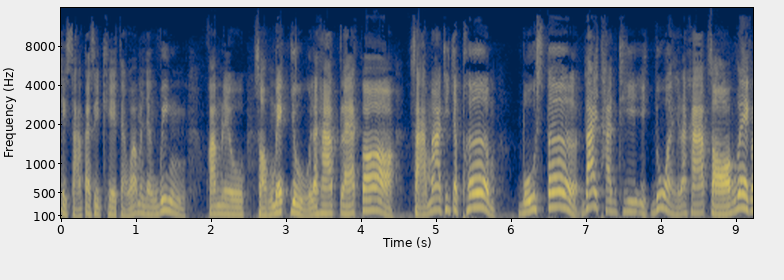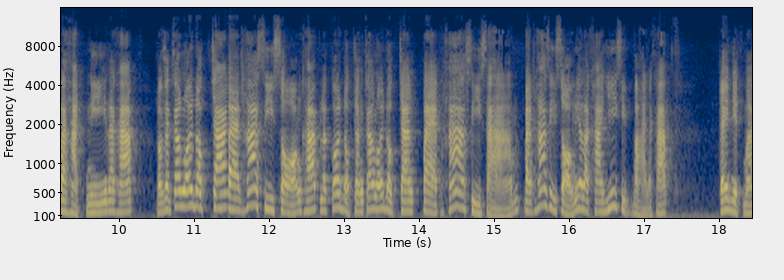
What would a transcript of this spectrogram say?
ติด 384K แต่ว่ามันยังวิ่งความเร็ว 2 เมกอยู่นะครับ และก็สามารถที่จะเพิ่มบูสเตอร์ได้ทันทีอีกด้วยนะครับ 2 เลขรหัสนี้นะครับ ดอกจัน900 ดอกจัน8542 ครับ แล้วก็ดอกจัน900 ดอกจัน8543 8542 เนี่ยราคา 20 บาทนะครับ ได้เน็ตมา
